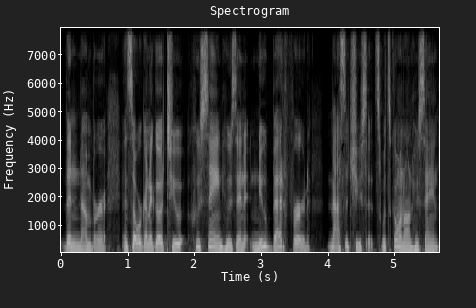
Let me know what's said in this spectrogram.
the number. And so we're going to go to Hussein, who's in New Bedford, Massachusetts. What's going on, Hussein?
